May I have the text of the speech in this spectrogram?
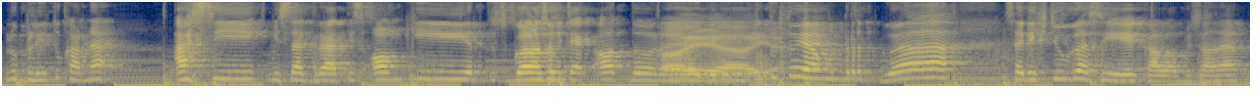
lu beli itu karena asik bisa gratis ongkir terus gue langsung check out tuh Oh, nah, iya, gitu-gitu. itu iya. tuh yang menurut gue sedih juga sih kalau misalnya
